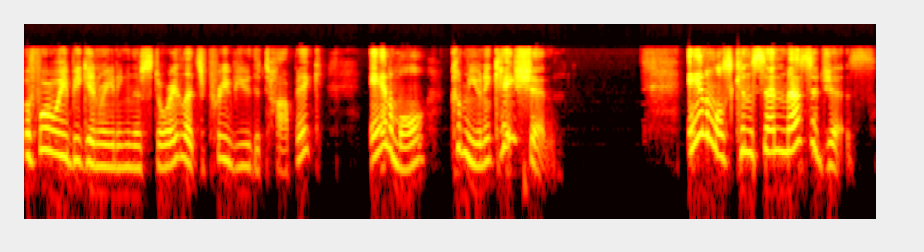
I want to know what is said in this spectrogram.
Before we begin reading the story, let's preview the topic animal communication. Animals can send messages.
